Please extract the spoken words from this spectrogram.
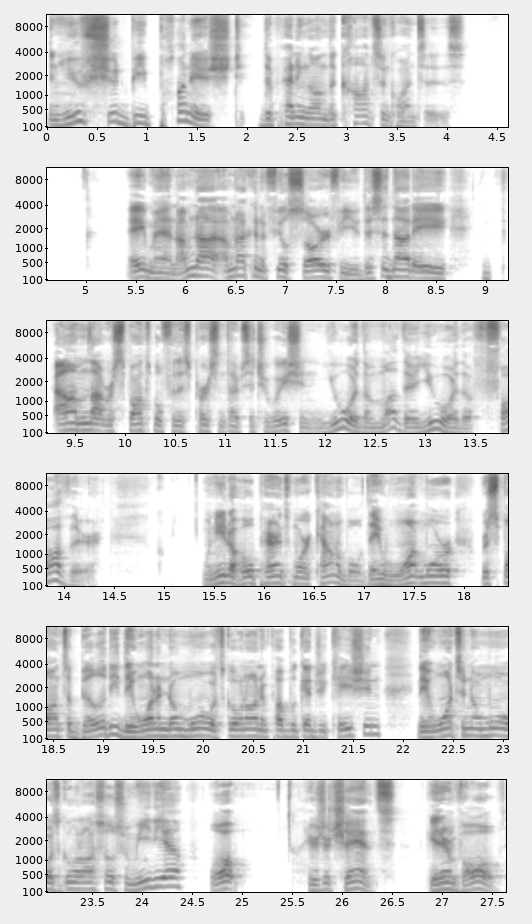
then you should be punished depending on the consequences. Hey man, I'm not I'm not going to feel sorry for you. This is not a I'm not responsible for this person type situation. You are the mother, you are the father. We need to hold parents more accountable. They want more responsibility. They want to know more what's going on in public education. They want to know more what's going on, on social media. Well, here's your chance. Get involved.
